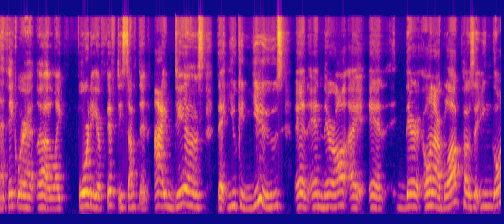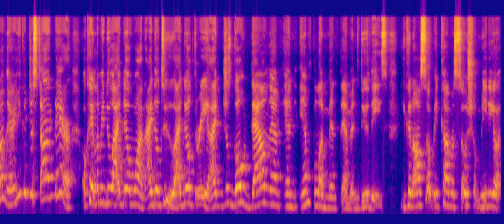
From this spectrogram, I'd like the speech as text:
I think we're at uh, like 40 or 50 something ideas that you can use and and they're all I and they're on our blog post that you can go in there you can just start there. Okay, let me do ideal one, ideal two, ideal three. I just go down them and implement them and do these. You can also become a social media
